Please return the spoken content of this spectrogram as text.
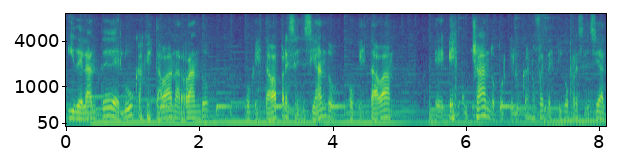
y delante de Lucas que estaba narrando, o que estaba presenciando, o que estaba eh, escuchando, porque Lucas no fue testigo presencial,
